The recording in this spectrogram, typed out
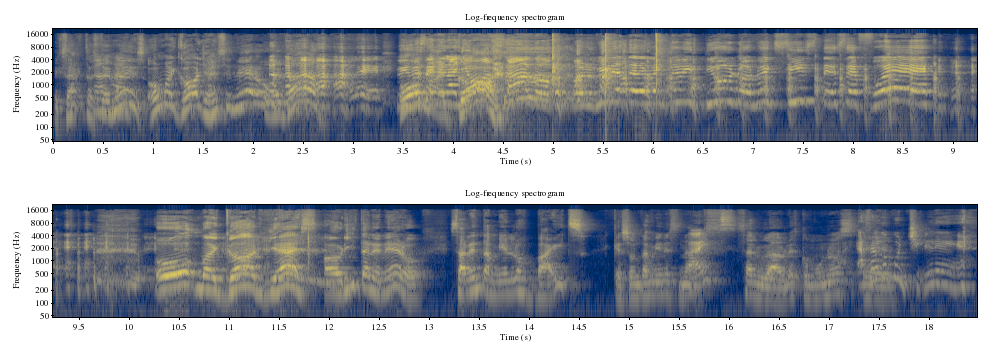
Exacto, este mes. Oh my God, ya es enero, ¿verdad? Vives oh en el año pasado. Olvídate del 2021, no existe, se fue. Oh my God, yes. Ahorita en enero salen también los bites, que son también snacks saludables, como unos. Haz algo eh, con chile.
